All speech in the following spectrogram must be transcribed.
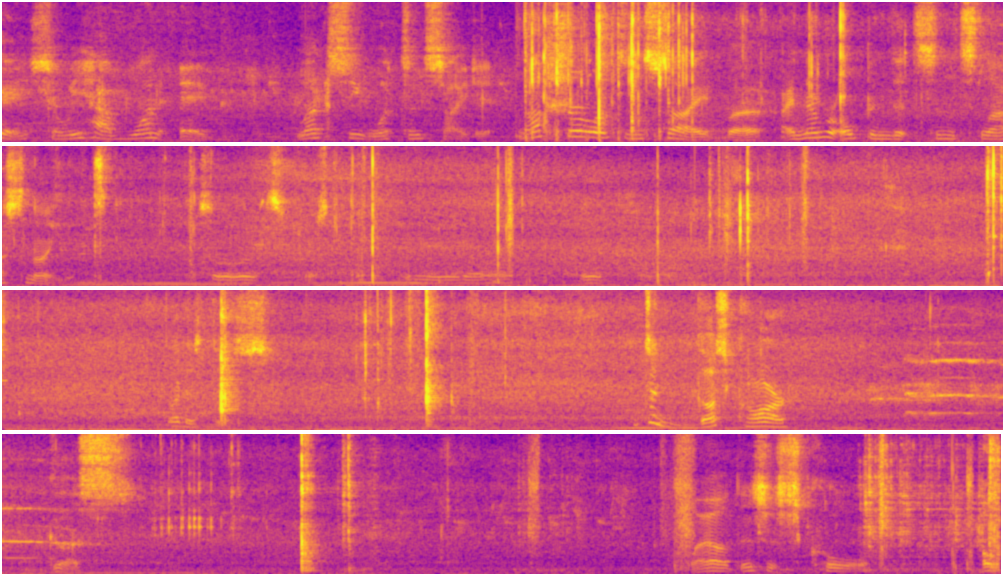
Okay, so we have one egg. Let's see what's inside it. Not sure what's inside, but I never opened it since last night. So let's just open it up. Okay. What is this? It's a Gus car. Gus. Wow, this is cool. Oh.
